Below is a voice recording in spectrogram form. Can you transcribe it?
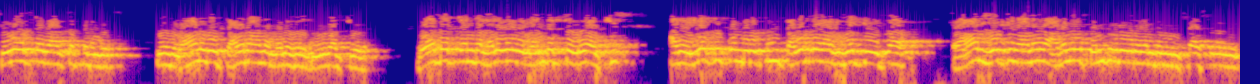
சிவத்ததாக்கப்படுகிறது ஒரு ராணுவ தவறான நிலைகளை உருவாக்கியது ரோபோட் என்ற நிலைகள் ஒரு உருவாக்கி அதை இயக்கிக் கொண்டிருக்கும் தவறுதலாக இயக்கிவிட்டார் யார் இயக்கினாலோ அவனை கொண்டு விடுகிறது என்ற சாஸ்திரங்கள்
